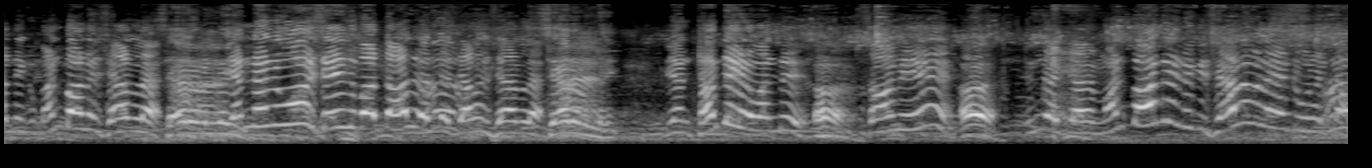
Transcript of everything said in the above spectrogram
அன்னைக்கு மண்பானை சேரல. சேரவில்லை. என்னென்னவோ செய்து பார்த்தாலும் அந்த ஜலம் சேரல. சேரவில்லை. என் தந்தையிடம் வந்து. சாமி இந்த மண்பானை எனக்கு சேரவில்லை என்று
